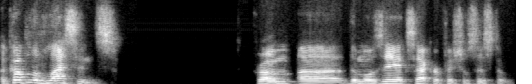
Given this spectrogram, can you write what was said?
a couple of lessons from uh, the Mosaic sacrificial system.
